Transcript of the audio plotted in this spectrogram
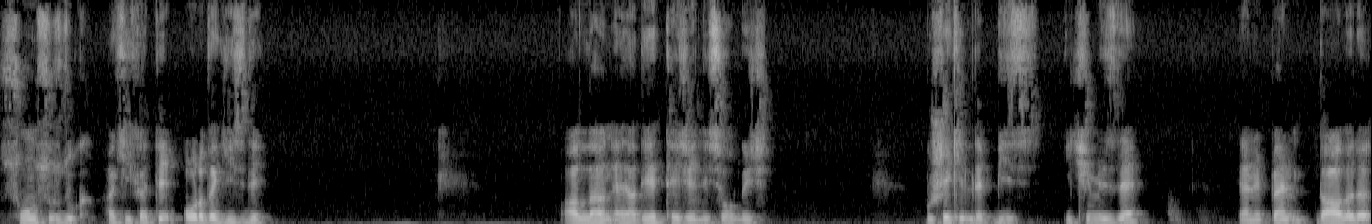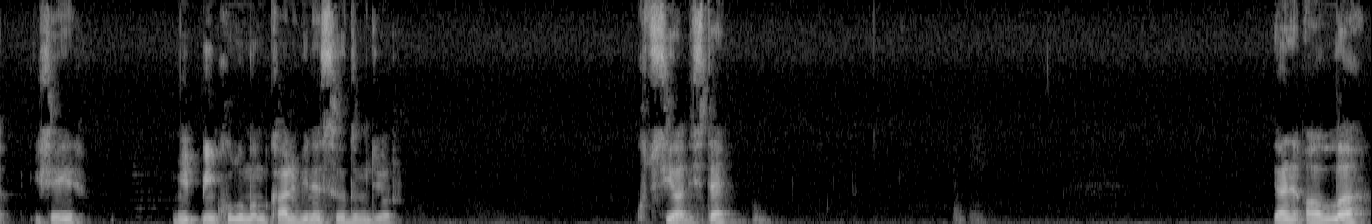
sonsuzluk hakikati orada gizli. Allah'ın eadiyet tecellisi olduğu için. Bu şekilde biz içimizde yani ben dağları şeyi mümin kulumun kalbine sığdım diyor. Kutsi hadiste. Yani Allah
